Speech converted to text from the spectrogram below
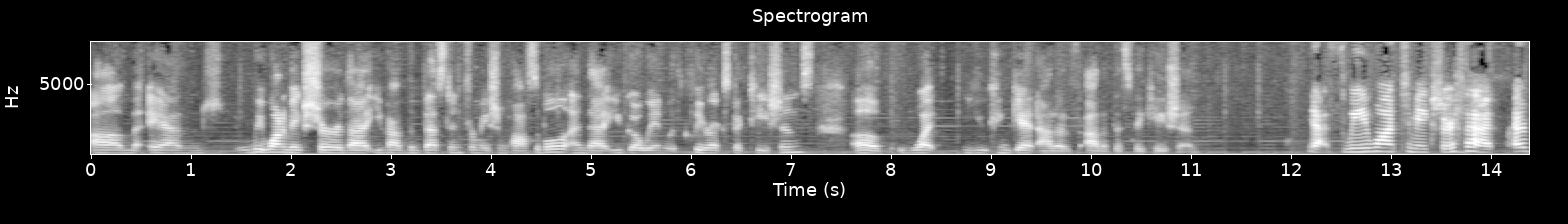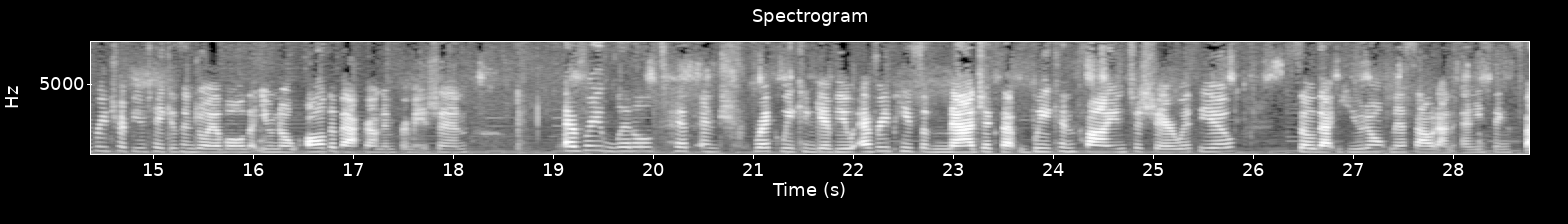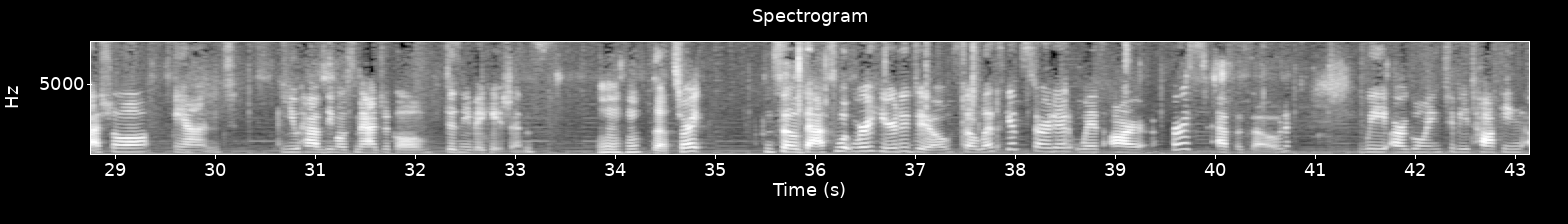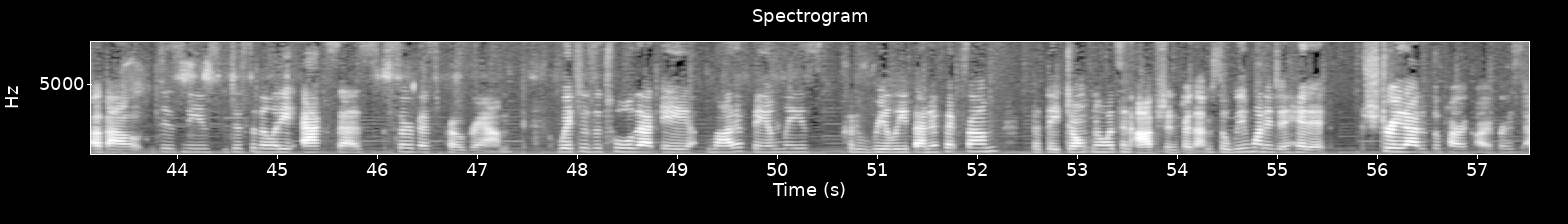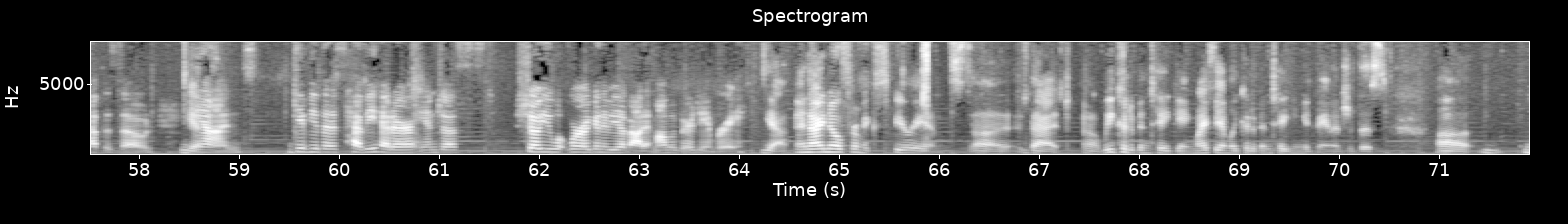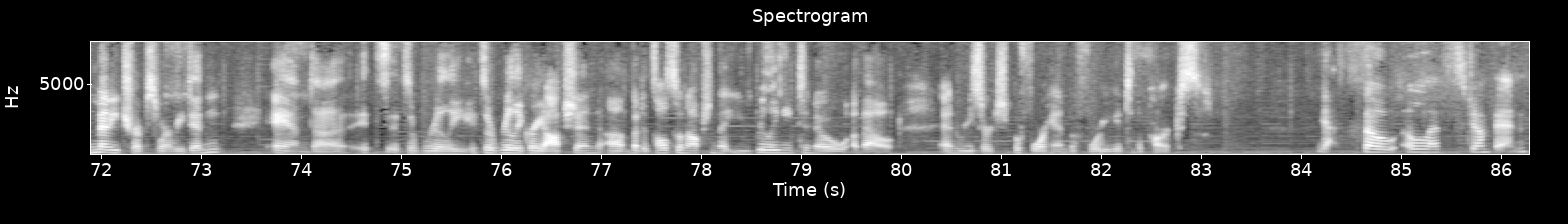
um, and we want to make sure that you have the best information possible and that you go in with clear expectations of what you can get out of out of this vacation. Yes, we want to make sure that every trip you take is enjoyable, that you know all the background information, every little tip and trick we can give you, every piece of magic that we can find to share with you so that you don't miss out on anything special and you have the most magical Disney vacations. Mm-hmm, that's right. And so that's what we're here to do. So let's get started with our first episode. We are going to be talking about Disney's Disability Access Service Program which is a tool that a lot of families could really benefit from, but they don't know it's an option for them. So we wanted to hit it straight out of the park, our first episode, yes. and give you this heavy hitter and just show you what we're going to be about at Mama Bear Jamboree. Yeah, and I know from experience uh, that uh, we could have been taking, my family could have been taking advantage of this uh, many trips where we didn't and uh, it's it's a really it's a really great option. Uh, but it's also an option that you really need to know about and research beforehand before you get to the parks. Yes. So let's jump in.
